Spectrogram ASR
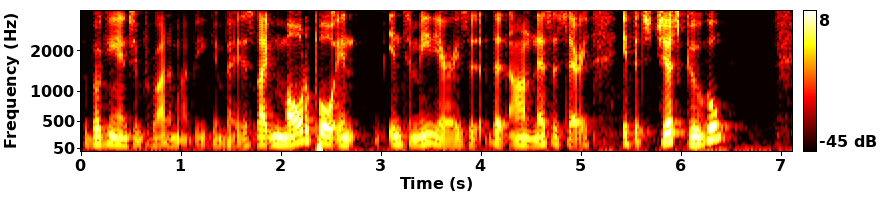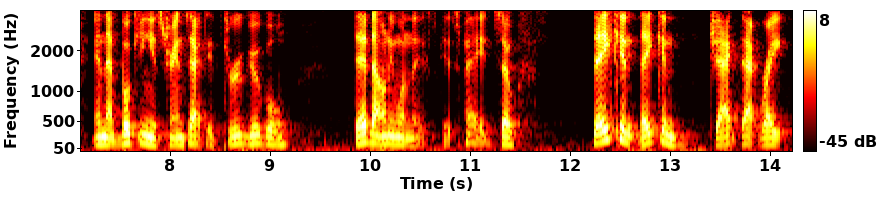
the booking engine provider might be getting paid. It's like multiple in, intermediaries that, that aren't necessary. If it's just Google and that booking is transacted through Google, they're the only one that gets paid. So they can they can jack that rate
